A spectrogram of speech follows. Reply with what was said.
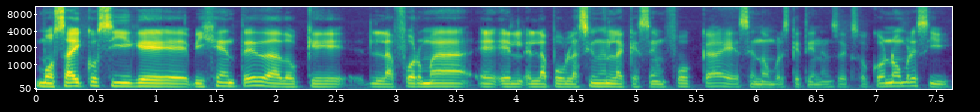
Mosaico sigue vigente dado que la forma, e, la población en la que se enfoca es en hombres que tienen sexo con hombres y,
